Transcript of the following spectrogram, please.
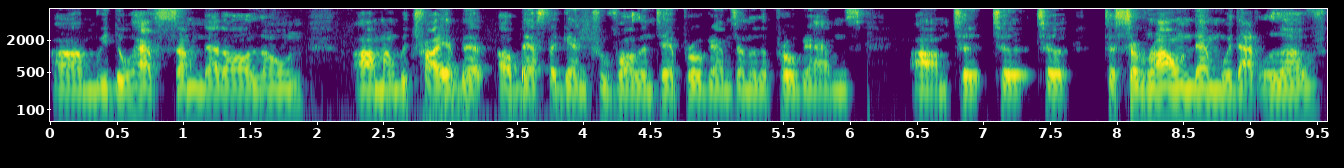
Um, we do have some that are alone, um, and we try our, be- our best again through volunteer programs and other programs um, to to to to surround them with that love.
